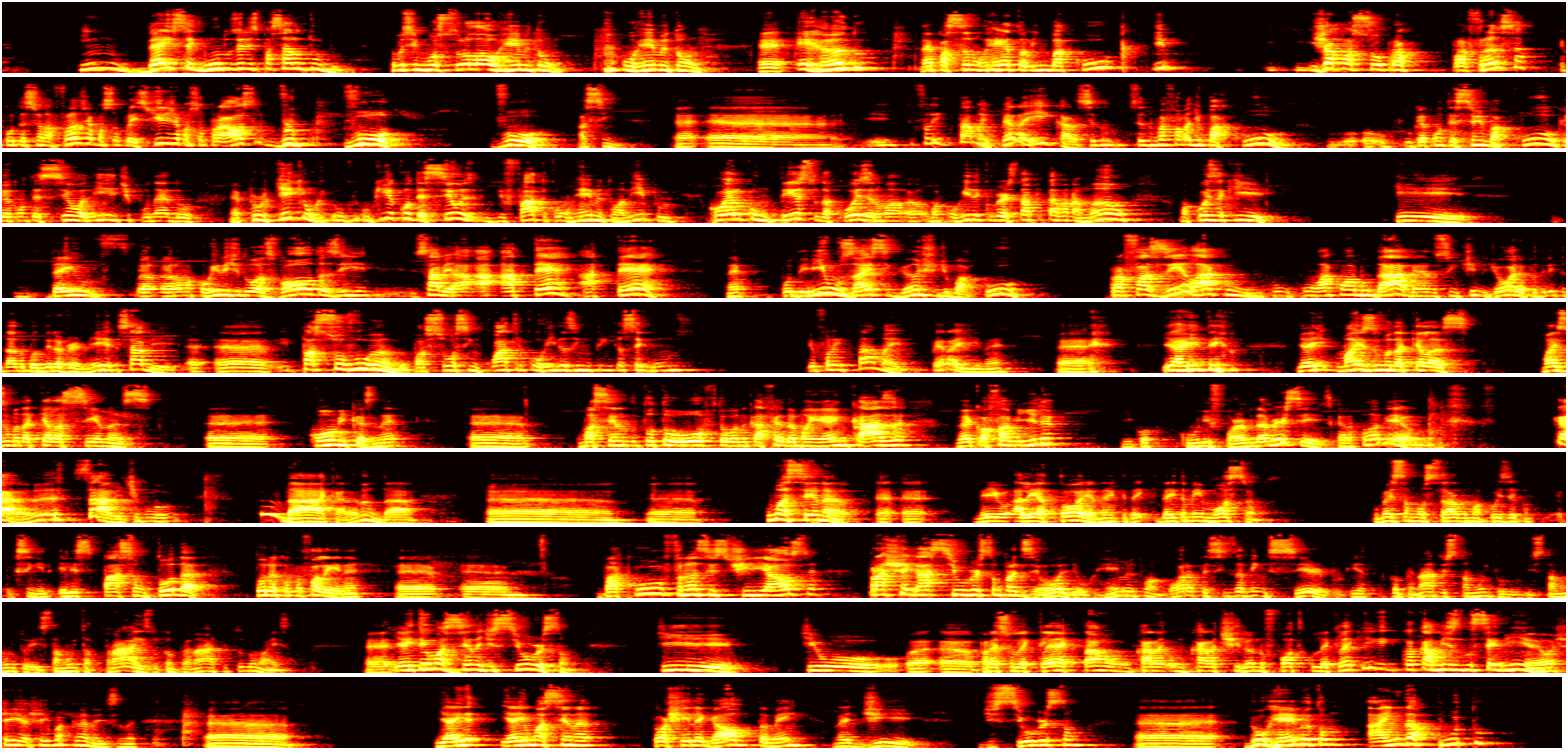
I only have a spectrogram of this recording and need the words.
Em 10 segundos eles passaram tudo. Então, assim, mostrou lá o Hamilton, o Hamilton é, errando, né, passando reto ali em Baku e, e já passou para a França, que aconteceu na França, já passou para a Estíria, já passou para a Áustria, voou, voou, assim. É, é, e eu falei, tá, mas peraí, cara, você não, você não vai falar de Baku, o, o, que aconteceu em Baku, o que aconteceu ali, tipo, né, do, é, por que, que o, o, o, que aconteceu de fato com o Hamilton ali, por, qual era o contexto da coisa, era uma, uma corrida que o Verstappen estava na mão, uma coisa que, que daí era uma corrida de duas voltas e, sabe, a, a, até, até né, poderiam usar esse gancho de Baku para fazer lá com, com, com, lá com Abu Dhabi, né, no sentido de, olha, poderia ter dado bandeira vermelha, sabe? É, é, e passou voando, passou assim quatro corridas em 30 segundos. E eu falei, tá, mas peraí, né? É, e aí tem, e aí mais uma daquelas, mais uma daquelas cenas é, cômicas, né? É, uma cena do Toto Wolff tomando café da manhã em casa, né, com a família, e com, com o uniforme da Mercedes. O cara falou, meu, cara, sabe, tipo, não dá, cara, não dá. É, é, uma cena é meio aleatória, né, que daí, que daí, também mostra, começa a mostrar alguma coisa, assim, eles passam toda, toda como eu falei, né, Baku, França, Estíria e Áustria, para chegar a Silverstone para dizer, olha, o Hamilton agora precisa vencer, porque o campeonato está muito, está muito, está muito atrás do campeonato e tudo mais. É, e aí tem uma cena de Silverstone que que o é, é, parece o Leclerc, tá? Um cara, um cara tirando foto com o Leclerc e com a camisa do Seninha. Eu achei, achei bacana isso, né? É, e aí, e aí uma cena que eu achei legal também, né? De, de Silverstone, é, do Hamilton ainda puto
